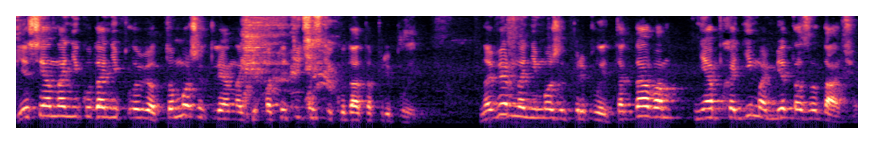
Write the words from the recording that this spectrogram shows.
Если она никуда не плывет, то может ли она гипотетически куда-то приплыть? Наверное, не может приплыть. Тогда вам необходима метазадача.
